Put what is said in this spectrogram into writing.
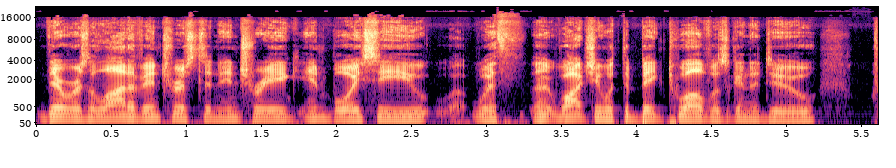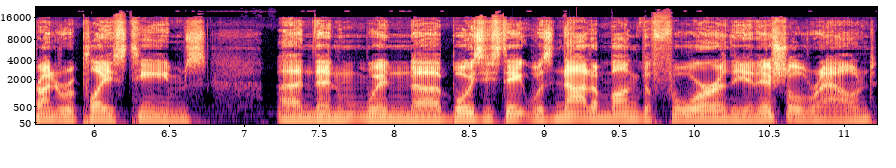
there was a lot of interest and intrigue in Boise with uh, watching what the Big 12 was going to do, trying to replace teams. And then when uh, Boise State was not among the four in the initial round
